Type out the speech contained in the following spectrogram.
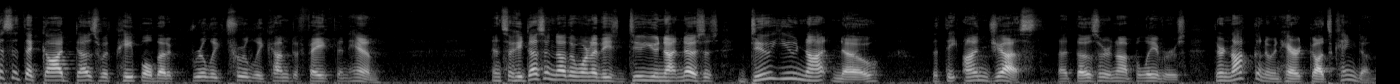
is it that God does with people that really truly come to faith in Him? And so he does another one of these do you not know. He says, Do you not know that the unjust, that those that are not believers, they're not going to inherit God's kingdom?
